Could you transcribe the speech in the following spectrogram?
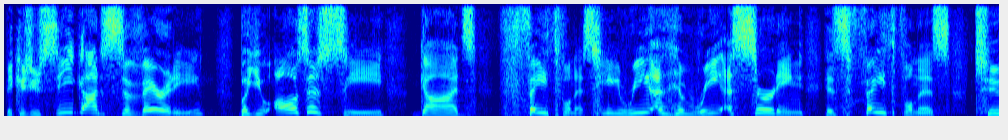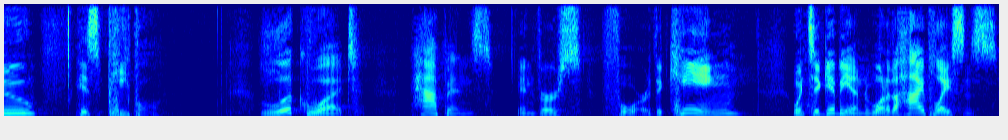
Because you see God's severity, but you also see God's faithfulness. He re, him reasserting his faithfulness to his people. Look what happens in verse 4. The king went to Gibeon, one of the high places,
